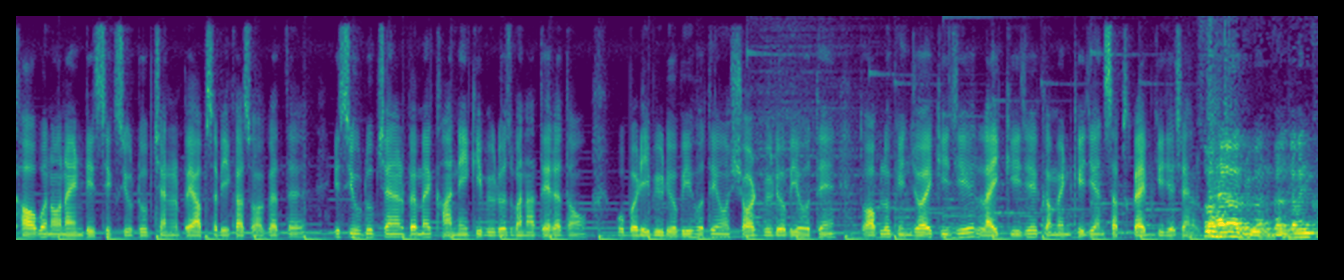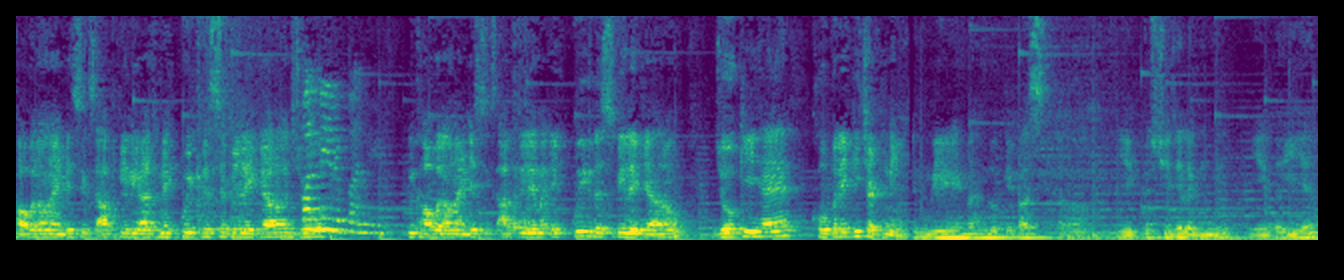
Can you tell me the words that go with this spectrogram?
खाओ बनाओ 96 यूट्यूब चैनल पे आप सभी का स्वागत है। इस यूट्यूब चैनल पे मैं खाने की वीडियोस बनाते रहता हूँ। वो बड़ी वीडियो भी होते हैं और शॉर्ट वीडियो भी होते हैं। तो आप लोग इन्जॉय कीजिए लाइक कीजिए कमेंट कीजिए एंड सब्सक्राइब कीजिए channel so hello everyone welcome in Khao Banao 96 आपके लिए आज मैं क्विक रेसिपी लेके आ रहा हूँ जो खाओ बनाओ 96 आपके लिए मैं एक क्विक रेसिपी लेके आ रहा हूँ जो कि है खोपरे की चटनी। इंग्रेडिएंट में हम लोग के पास ये कुछ चीज़ें लगेंगी। ये दही है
